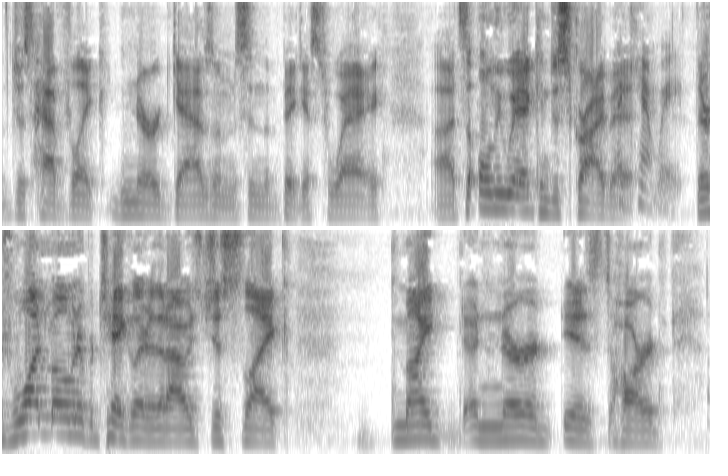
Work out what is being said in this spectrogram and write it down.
just have like nerdgasms in the biggest way. Uh, it's the only way I can describe it. I can't wait. There's one moment in particular that I was just like, my uh, nerd is hard.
